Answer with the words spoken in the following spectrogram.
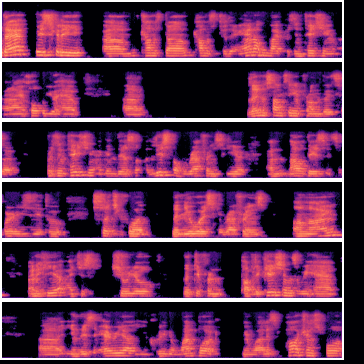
that basically um, comes down, comes to the end of my presentation, and I hope you have uh, learned something from this uh, presentation. Again, there's a list of reference here, and nowadays it's very easy to search for the newest reference online. And here I just show you the different publications we have uh, in this area, including one book in wireless power transfer.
